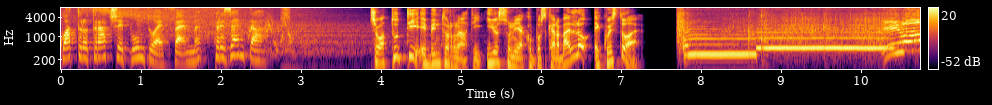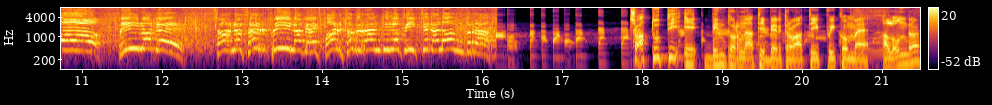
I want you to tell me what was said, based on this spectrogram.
4Tracce.fm presenta. Ciao a tutti e bentornati, io sono Jacopo Scarabello e questo è. Ivo! Pinade! Sono Serpinade porto grandi notizie da Londra! Ciao a tutti e bentornati e ben ritrovati qui con me a Londra.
